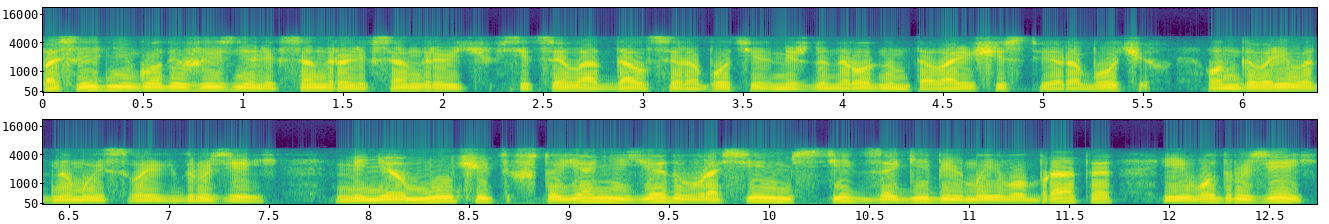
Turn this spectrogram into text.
Последние годы жизни Александр Александрович всецело отдался работе в Международном товариществе рабочих. Он говорил одному из своих друзей, «Меня мучит, что я не еду в Россию мстить за гибель моего брата и его друзей,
